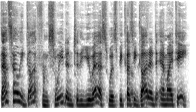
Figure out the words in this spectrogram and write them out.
that's how he got from Sweden to the U.S. was because he got into MIT.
